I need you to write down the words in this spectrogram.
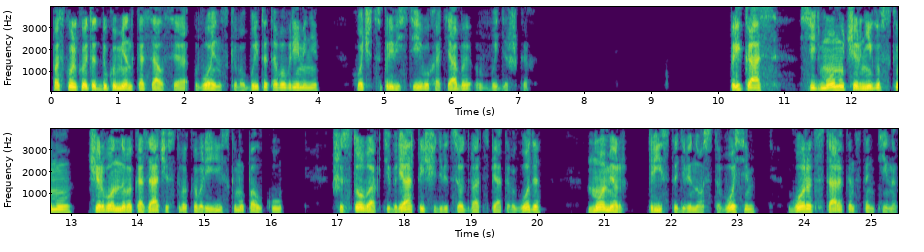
Поскольку этот документ касался воинского быта того времени, Хочется привести его хотя бы в выдержках. Приказ седьмому Черниговскому червонного казачества кавалерийскому полку 6 октября 1925 года, номер 398, город Староконстантинов.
